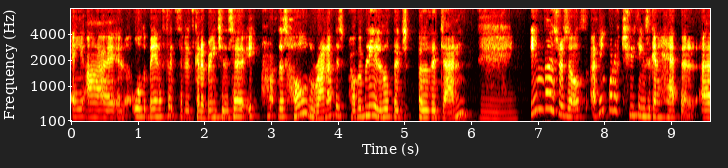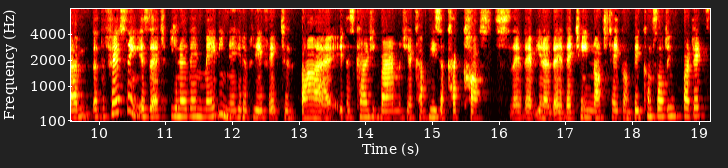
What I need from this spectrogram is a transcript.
AI and all the benefits that it's going to bring to them. So it, this whole run up is probably a little bit overdone. Mm. In those results, I think one of two things are going to happen. Um, the first thing is that you know they may be negatively affected by in this current environment. You know, companies have cut costs. They, they you know, they, they tend not to take on big consulting projects.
